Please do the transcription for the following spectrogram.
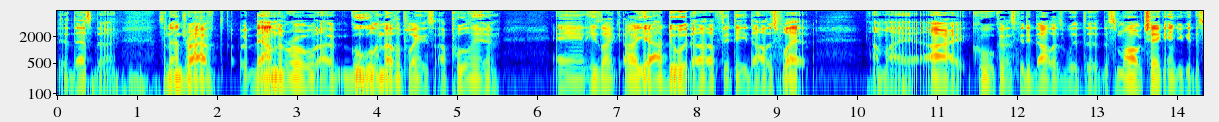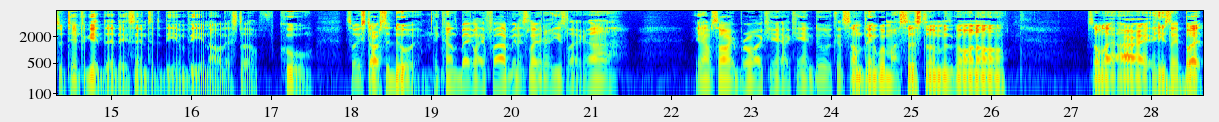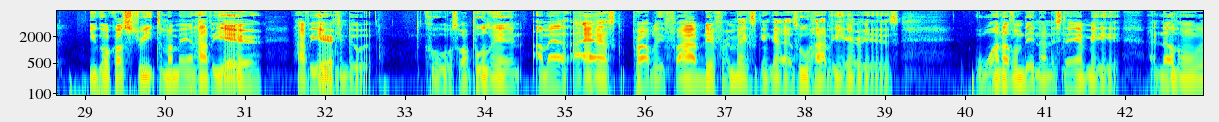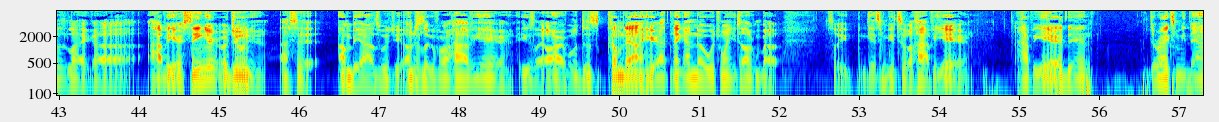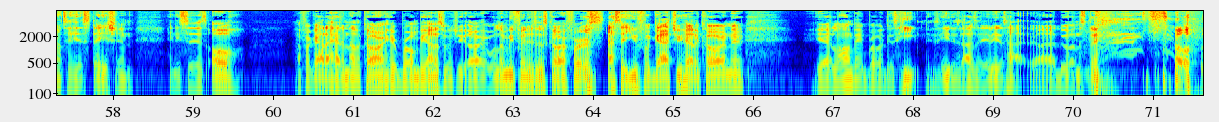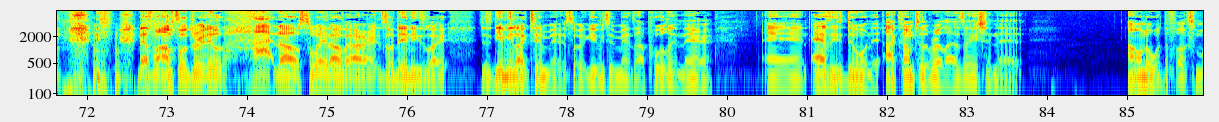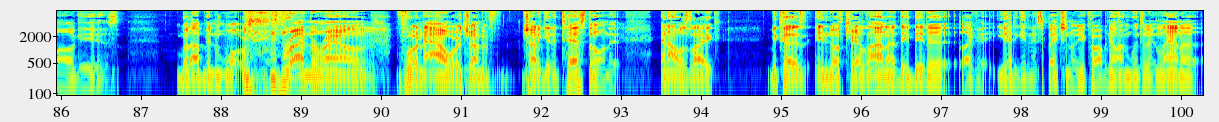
That's done. So then I drive down the road. I Google another place. I pull in, and he's like, uh, "Yeah, I'll do it. Uh, fifty dollars flat." I'm like, "All right, cool," because that's fifty dollars with the the smog check, and you get the certificate that they send to the DMV and all that stuff. Cool. So he starts to do it. He comes back like five minutes later. He's like, "Ah." yeah, I'm sorry, bro. I can't, I can't do it because something with my system is going on. So I'm like, all right. He's like, but you go across street to my man Javier. Javier can do it. Cool. So I pull in. I'm at. I ask probably five different Mexican guys who Javier is. One of them didn't understand me. Another one was like, uh, Javier Senior or Junior. I said, I'm be honest with you. I'm just looking for a Javier. He was like, all right, well, just come down here. I think I know which one you're talking about. So he gets me to a Javier. Javier then directs me down to his station and he says, Oh, I forgot I had another car in here, bro. I'm be honest with you. All right, well, let me finish this car first. I said, You forgot you had a car in there? Yeah, long day, bro. This heat, this heat is, I said, it is hot. I do understand. so that's why I'm so drained. It was hot. I was sweating. I was like, all right. So then he's like, just give me like 10 minutes. So he give me 10 minutes. I pull in there. And as he's doing it, I come to the realization that I don't know what the fuck smog is, but I've been wa- riding around for an hour trying to trying to get a test on it, and I was like, because in North Carolina they did a like a you had to get an inspection on your car, but then I went to Atlanta,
